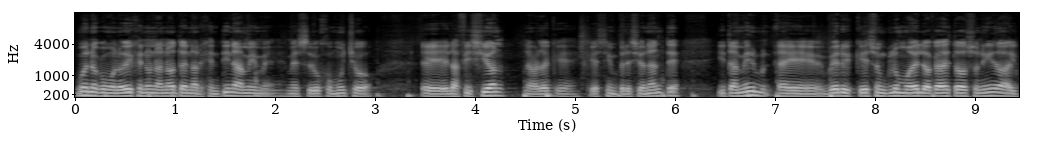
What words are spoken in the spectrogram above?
Bueno, como lo dije en una nota en Argentina, a mí me, me sedujo mucho eh, la afición, la verdad que, que es impresionante. Y también eh, ver que es un club modelo acá de Estados Unidos, al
